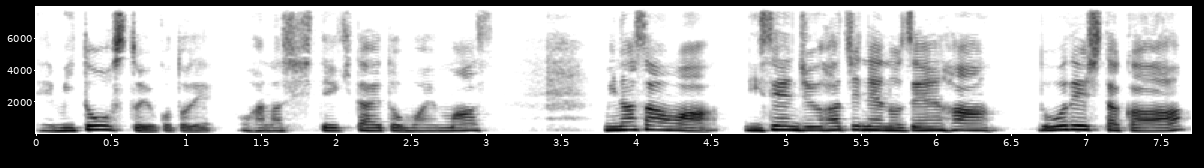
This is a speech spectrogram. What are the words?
見通すということでお話ししていきたいと思います。皆さんは2018年の前半どうでしたか？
